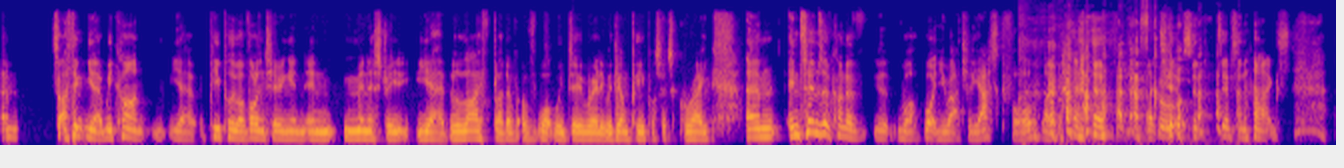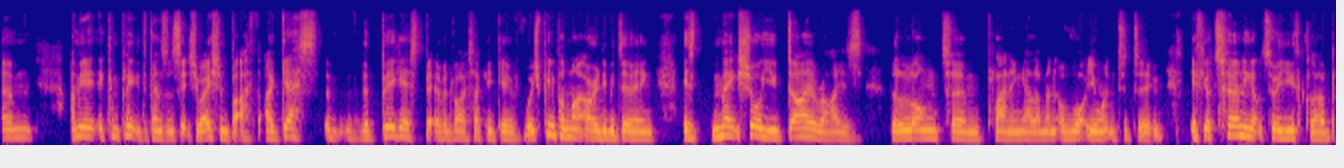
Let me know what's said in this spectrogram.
um, so I think you know we can't yeah people who are volunteering in, in ministry yeah the lifeblood of, of what we do really with young people so it's great um, in terms of kind of well what you actually ask for like, like cool. tips, and, tips and hacks um, I mean, it completely depends on the situation, but I, I, guess the biggest bit of advice I could give, which people might already be doing, is make sure you diarize the long term planning element of what you want to do. If you're turning up to a youth club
